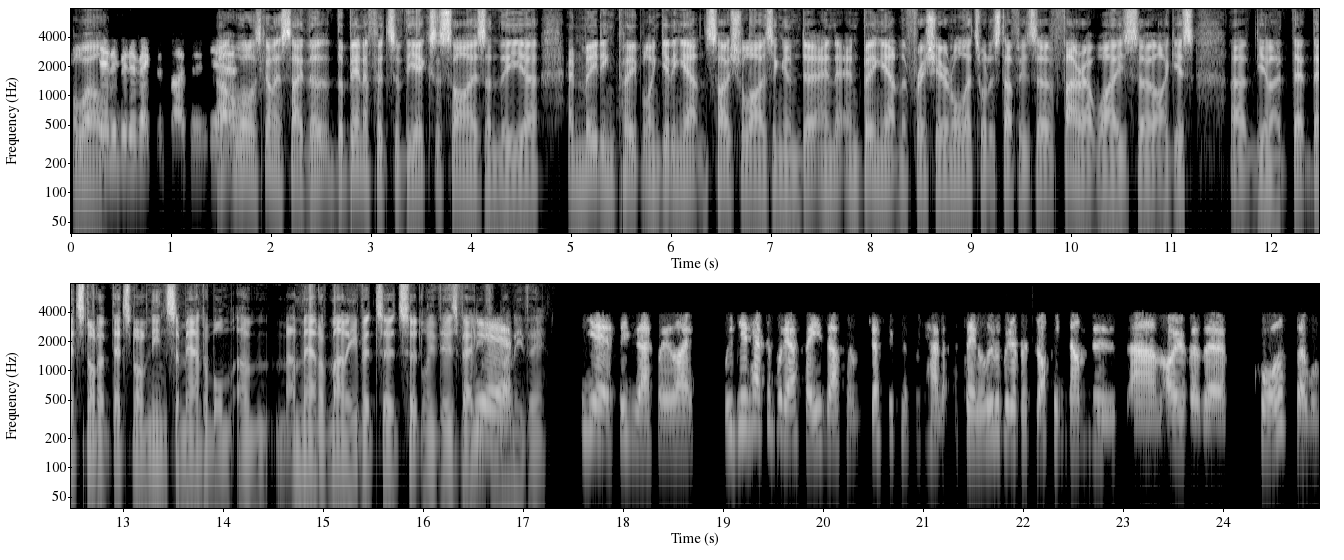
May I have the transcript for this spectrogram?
Well, get a bit of exercise in. Yeah. Uh, well, I was going to say the the benefits of the exercise and the uh, and meeting people and getting out and socialising and uh, and and being out in the fresh air and all that sort of stuff is uh, far outweighs, uh, I guess, uh, you know that that's not a that's not an insurmountable um, amount of money, but uh, certainly there's value for money there. Yes, exactly. Like we did have to put our fees up, and just because we had seen a little bit of a drop in numbers um, over the course, so we're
